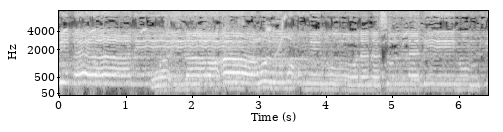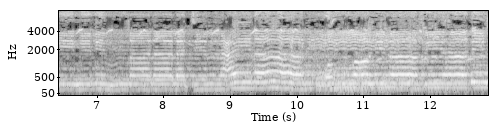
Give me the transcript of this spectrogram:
ببيان المؤمنون نسوا الذي هم فيه مما نالت العينان. والله ما في هذه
